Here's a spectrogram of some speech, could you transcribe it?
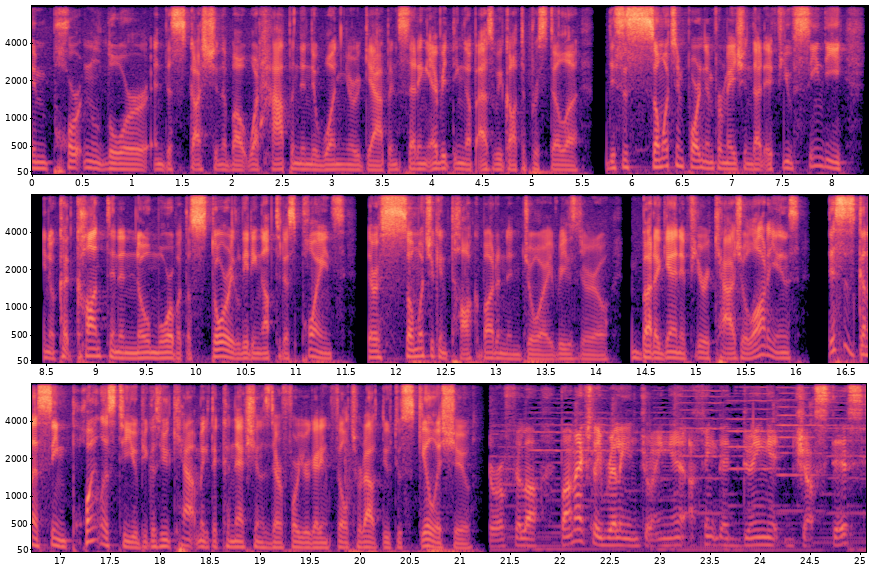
important lore and discussion about what happened in the one year gap and setting everything up as we got to Priscilla. This is so much important information that if you've seen the you know cut content and know more about the story leading up to this point, there's so much you can talk about and enjoy ReZero. But again, if you're a casual audience, this is gonna seem pointless to you because you can't make the connections, therefore you're getting filtered out due to skill issue. filler, but I'm actually really enjoying it. I think they're doing it justice.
